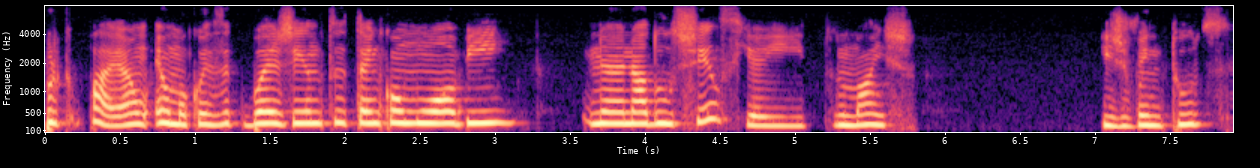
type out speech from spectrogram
porque pá, é, é uma coisa que boa gente tem como hobby na, na adolescência e tudo mais. E juventude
